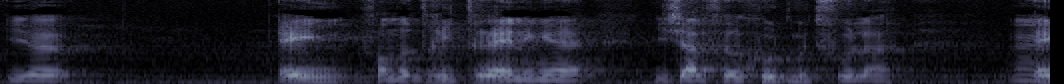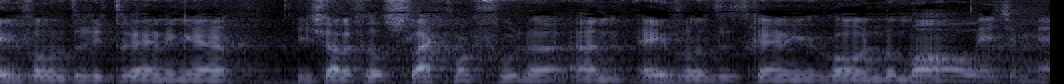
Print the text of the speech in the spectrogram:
je één van de drie trainingen jezelf heel goed moet voelen. Mm. Eén van de drie trainingen jezelf heel slecht mag voelen. En één van de drie trainingen gewoon normaal. Beetje meer.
